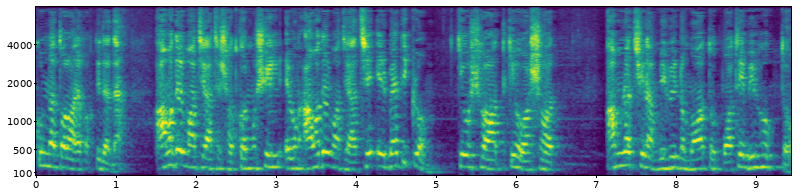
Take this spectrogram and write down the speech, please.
কুন্না দাদা আমাদের মাঝে আছে সৎকর্মশীল এবং আমাদের মাঝে আছে এর ব্যতিক্রম। কেউ সৎ, কেউ অসৎ। আমরা ছিলাম বিভিন্ন মত ও পথে বিভক্ত।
